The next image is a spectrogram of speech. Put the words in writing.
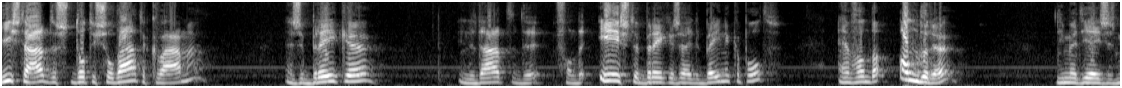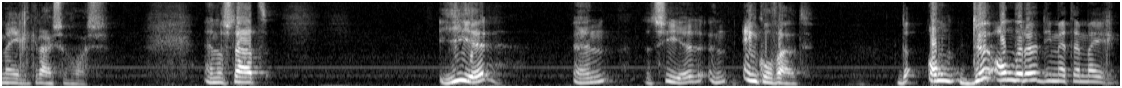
Hier staat dus dat die soldaten kwamen en ze breken, inderdaad, de, van de eerste breken zij de benen kapot en van de andere die met Jezus meegekruisigd was. En dan staat hier een, dat zie je, een enkelvoud. De, de andere die met hem mee,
